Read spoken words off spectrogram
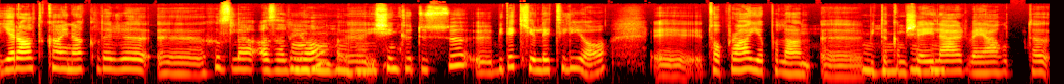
yeraltı kaynakları e, hızla azalıyor. E, işin kötüsü e, bir de kirletiliyor. E, toprağa yapılan e, bir takım şeyler veyahut da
